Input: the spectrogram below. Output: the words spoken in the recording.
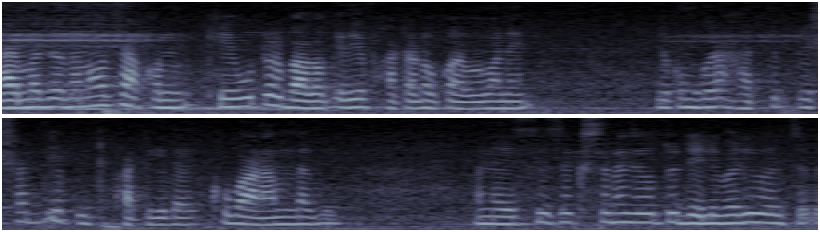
ঘাড়মার যন্ত্রণা হচ্ছে এখন খেয়ে উঠে বাবাকে দিয়ে ফাটানো করব। মানে এরকম করে হাতে প্রেশার দিয়ে পিঠ ফাটিয়ে দেয়। খুব আরাম লাগে। মানে সি সেকশনে যেহেতু ডেলিভারি হয়েছে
